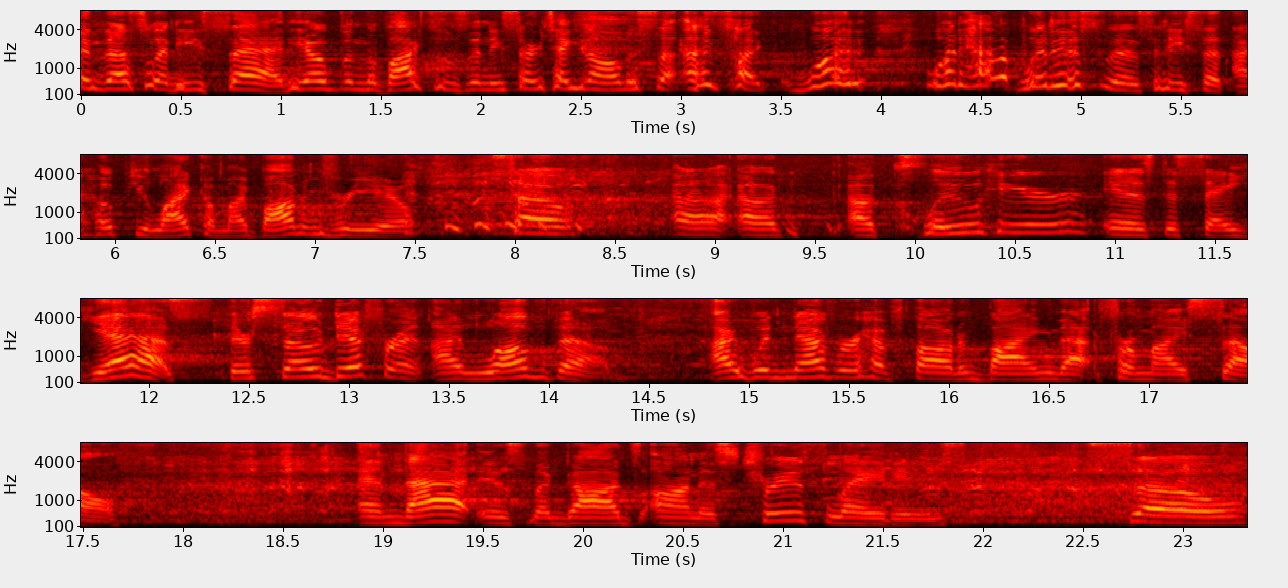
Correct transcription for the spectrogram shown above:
and that's what he said. He opened the boxes and he started taking all this. I was like, what, what, hap- what is this? And he said, I hope you like them. I bought them for you. So uh, a, a clue here is to say, yes, they're so different. I love them. I would never have thought of buying that for myself. And that is the God's honest truth, ladies. So,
